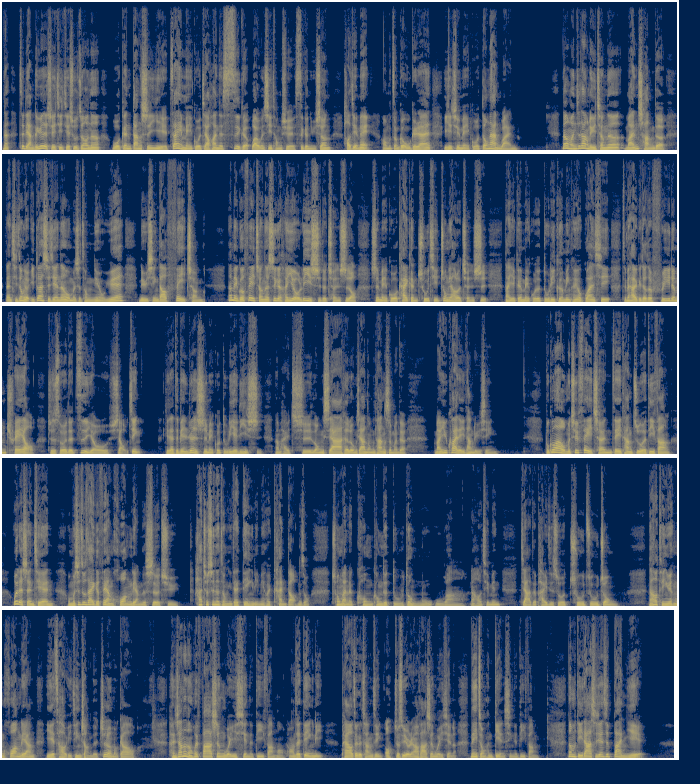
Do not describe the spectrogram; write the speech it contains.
那这两个月的学期结束之后呢，我跟当时也在美国交换的四个外文系同学，四个女生，好姐妹，我们总共五个人一起去美国东岸玩。那我们这趟旅程呢，蛮长的，但其中有一段时间呢，我们是从纽约旅行到费城。那美国费城呢，是一个很有历史的城市哦，是美国开垦初期重要的城市。那也跟美国的独立革命很有关系。这边还有一个叫做 Freedom Trail，就是所谓的自由小径，可以在这边认识美国独立的历史。那么还吃龙虾、喝龙虾浓汤什么的，蛮愉快的一趟旅行。不过啊，我们去费城这一趟住的地方，为了省钱，我们是住在一个非常荒凉的社区。它就是那种你在电影里面会看到那种充满了空空的独栋木屋啊，然后前面架着牌子说出租中，然后庭园很荒凉，野草已经长得这么高，很像那种会发生危险的地方哦。好像在电影里拍到这个场景哦，就是有人要发生危险了，那种很典型的地方。那么抵达时间是半夜，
